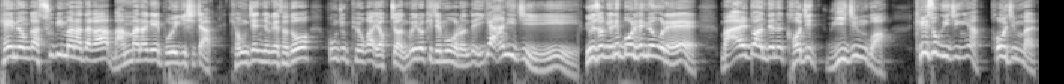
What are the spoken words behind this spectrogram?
해명과 수비만 하다가 만만하게 보이기 시작. 경쟁력에서도 홍준표가 역전 뭐 이렇게 제목을 하는데 이게 아니지. 윤석열이 뭘 해명을 해. 말도 안 되는 거짓 위증과 계속 위증이야. 거짓말.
